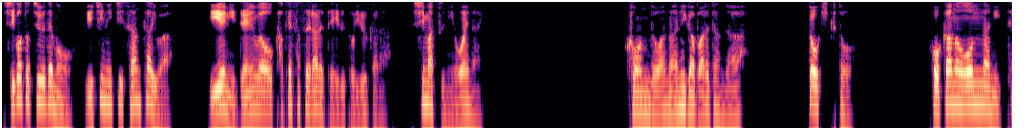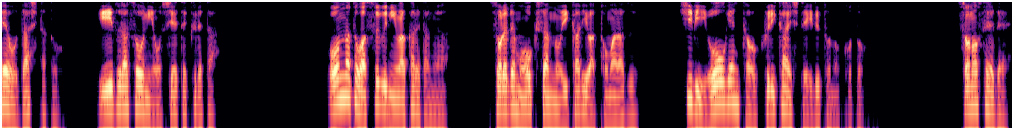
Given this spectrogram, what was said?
仕事中でも1日3回は家に電話をかけさせられているというから始末に終えない。今度は何がバレたんだ？と聞くと、他の女に手を出したと言いづらそうに教えてくれた。女とはすぐに別れたが、それでも奥さんの怒りは止まらず、日々大喧嘩を繰り返しているとのこと。そのせいで、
